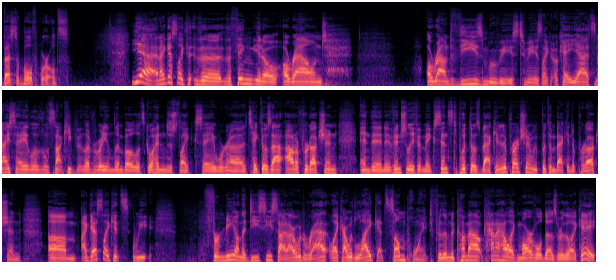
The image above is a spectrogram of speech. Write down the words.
best of both worlds. Yeah, and I guess like the, the the thing you know around around these movies to me is like okay yeah it's nice hey let- let's not keep everybody in limbo. Let's go ahead and just like say we're gonna take those out, out of production. And then eventually if it makes sense to put those back into production we put them back into production. Um i guess like it's we for me on the DC side, I would rat like I would like at some point for them to come out kind of how like Marvel does, where they're like, "Hey,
